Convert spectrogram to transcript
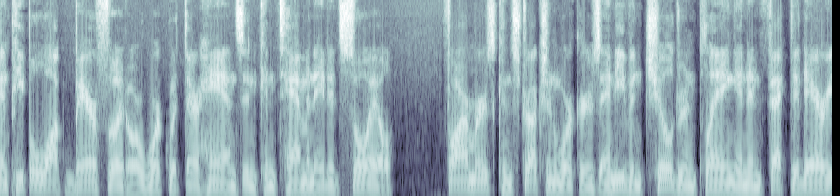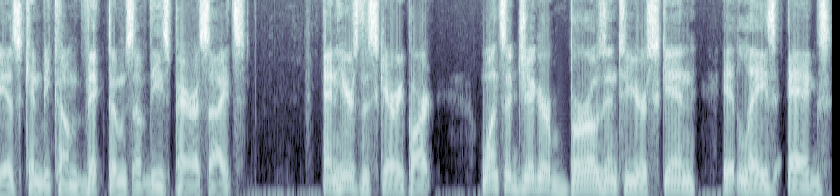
and people walk barefoot or work with their hands in contaminated soil. Farmers, construction workers, and even children playing in infected areas can become victims of these parasites. And here's the scary part. Once a jigger burrows into your skin, it lays eggs,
